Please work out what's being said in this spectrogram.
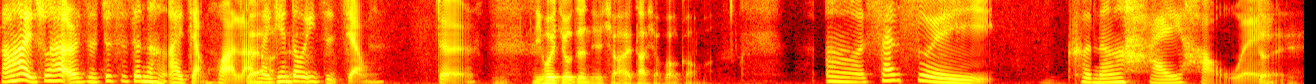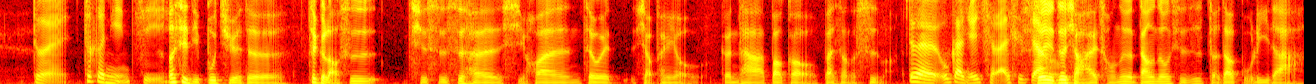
然后他也说，他儿子就是真的很爱讲话啦，每天都一直讲。对。你会纠正你的小孩打小报告吗？嗯，三岁可能还好哎。对对，这个年纪。而且你不觉得这个老师？其实是很喜欢这位小朋友跟他报告班上的事嘛？对，我感觉起来是这样。所以这小孩从那个当中其实是得到鼓励的啊。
